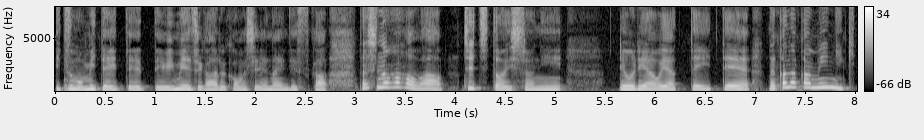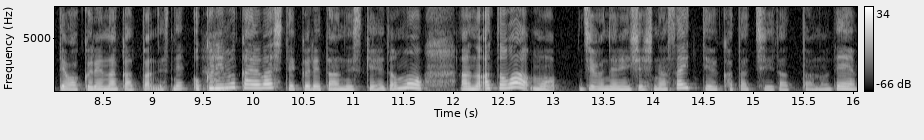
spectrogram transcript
いつも見ていてっていうイメージがあるかもしれないんですが私の母は父と一緒に料理屋をやっていてなかなか見に来てはくれなかったんですね。送り迎えはしてくれたんですけれども、はい、あのあとはもう自分で練習しなさいっていう形だったので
